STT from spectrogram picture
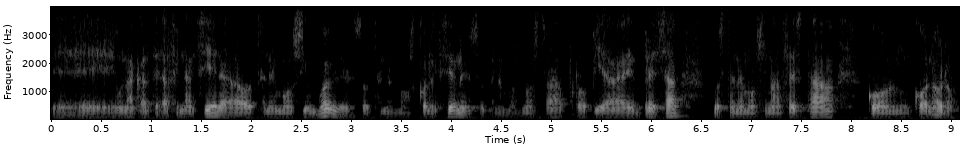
eh, una cartera financiera o tenemos inmuebles o tenemos colecciones o tenemos nuestra propia empresa, pues tenemos una cesta con, con oro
